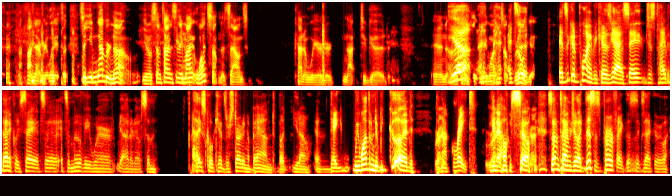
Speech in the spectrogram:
on that release. So, so you never know you know sometimes they might want something that sounds kind of weird or not too good and Yeah, they want something it's really a- good. it's a good point because yeah, say just hypothetically, say it's a it's a movie where yeah, I don't know some high school kids are starting a band, but you know they we want them to be good but right. not great. You know, so right. sometimes you're like, "This is perfect. This is exactly what we want."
